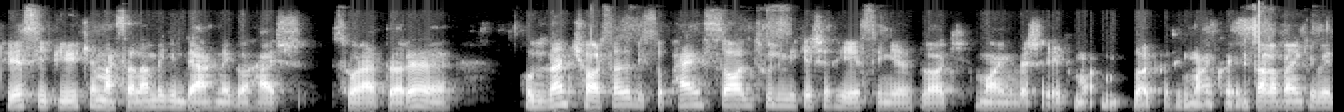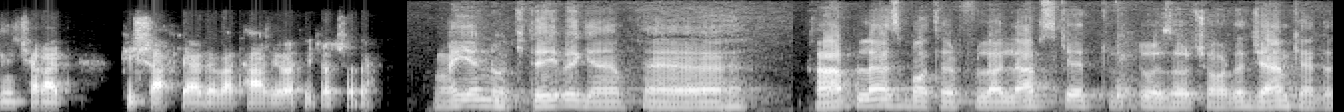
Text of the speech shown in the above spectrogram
توی CPU که مثلا بگیم 10 megahash سرعت داره حدودا 425 سال طول می‌کشه تا یه single block mine بشه یک block mine کنین فقط برای اینکه ببینید چقدر پیشرفت کرده و تغییرات ایجاد شده. من یه نکته بگم. قبل از Butterfly Labs که تو 2014 جمع کرده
